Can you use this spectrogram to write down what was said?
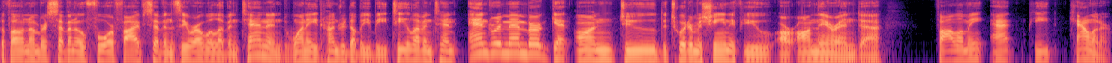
The phone number 704 570 1110 and 1 800 WBT 1110. And remember, get on to the Twitter machine if you are on there and uh, follow me at Pete Kaliner.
